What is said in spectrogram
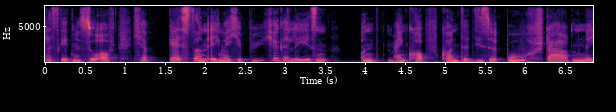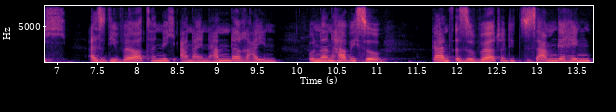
das geht mir so oft. Ich habe gestern irgendwelche Bücher gelesen und mein Kopf konnte diese Buchstaben nicht, also die Wörter nicht aneinander reihen. Und dann habe ich so ganz, also Wörter, die zusammengehängt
